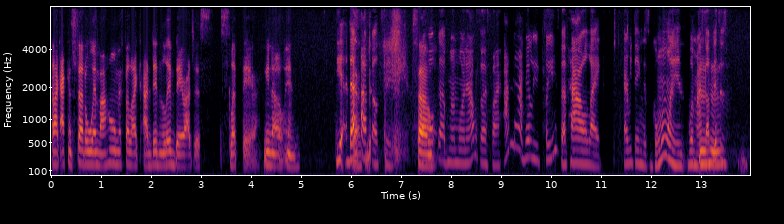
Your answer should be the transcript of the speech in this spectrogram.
like I can settle in my home and feel like I didn't live there. I just slept there, you know, and Yeah, that's Yeah. how I felt too. So I woke up one morning. I was just like, I'm not really pleased of how like everything is going with myself. Mhm. This is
